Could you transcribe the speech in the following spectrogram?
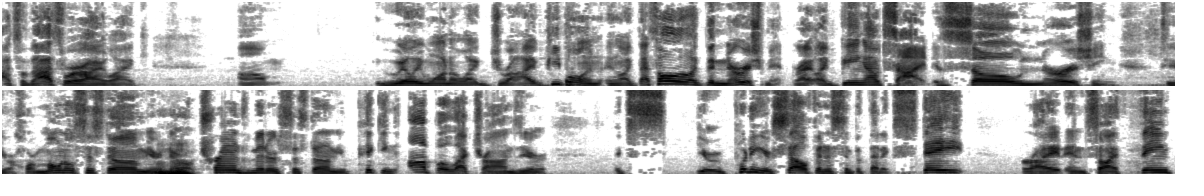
that. So that's where I like um really want to like drive people and, and like that's all like the nourishment, right? Like being outside is so nourishing to your hormonal system, your mm-hmm. neurotransmitter system. You're picking up electrons. You're you're putting yourself in a sympathetic state, right? And so I think,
